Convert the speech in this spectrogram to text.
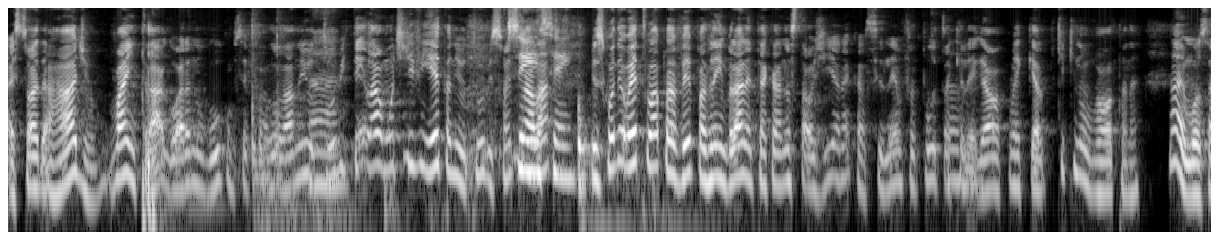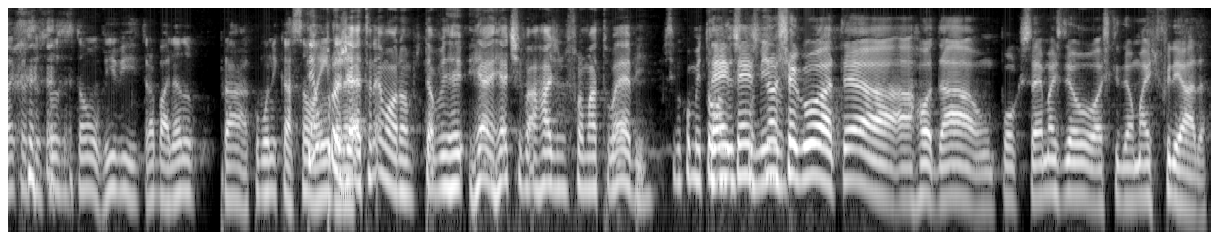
a história da rádio, vai entrar agora no Google, como você falou, lá no YouTube. Tem lá um monte de vinheta no YouTube, só entrar Ah. Sim, lá. sim. Por isso, quando eu entro lá para ver, para lembrar, né? Tem aquela nostalgia, né, cara? Você lembra, puta, que legal, como é que era? Por que, que não volta, né? Não, e mostrar que as pessoas estão vivem trabalhando para comunicação Tem um ainda. projeto, né, Maurão? Talvez re- re- reativar a rádio no formato web. Você me comentou uma Tem, vez tem, comigo. não chegou até a, a rodar um pouco isso aí, mas deu, acho que deu uma esfriada.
